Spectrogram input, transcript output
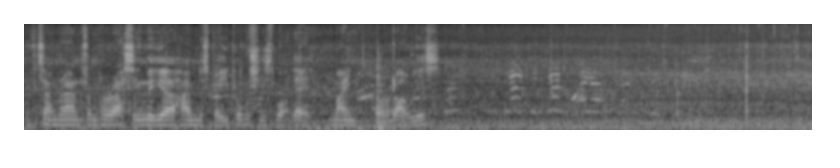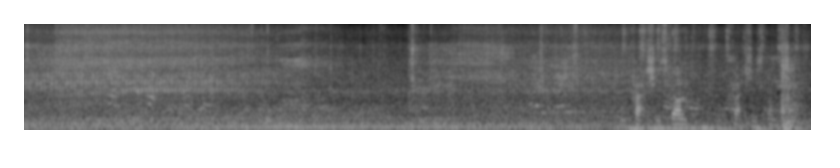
They've turned around from harassing the uh, homeless people, which is what their main role is. Gone. Crutchy's gone.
